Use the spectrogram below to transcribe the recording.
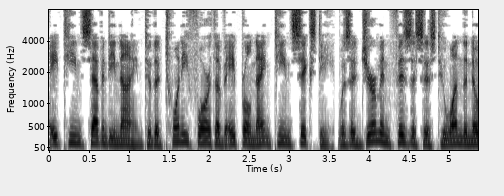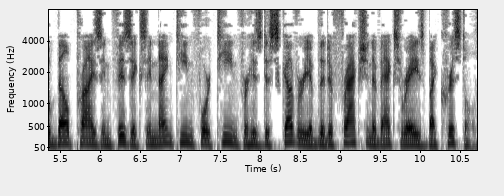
1879 to the 24th of April 1960, was a German physicist who won the Nobel Prize in Physics in 1914 for his discovery of the diffraction of X-rays by crystals.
